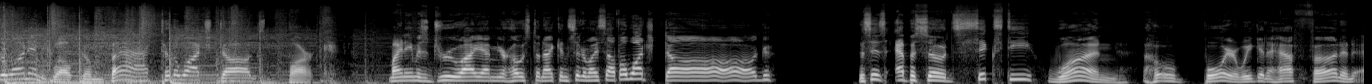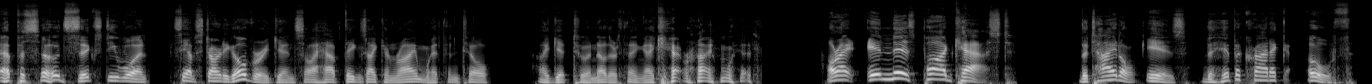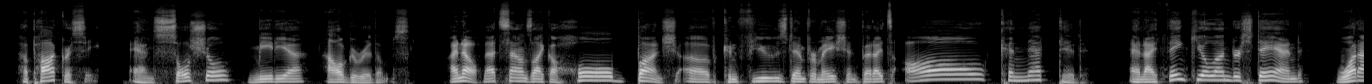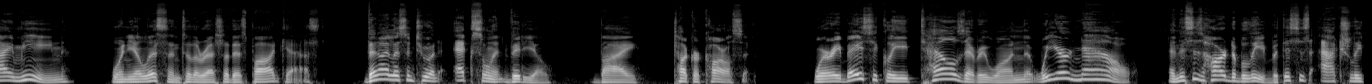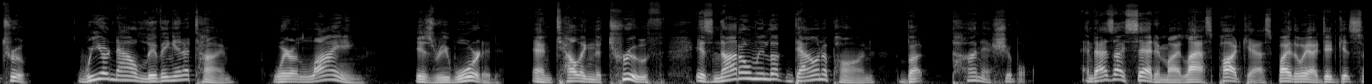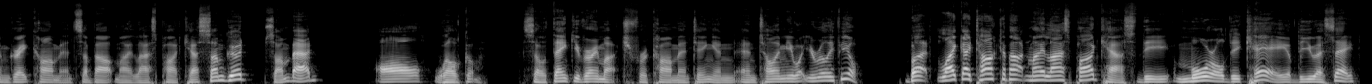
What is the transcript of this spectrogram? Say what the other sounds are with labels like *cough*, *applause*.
Everyone, and welcome back to the Watchdogs Bark. My name is Drew. I am your host, and I consider myself a watchdog. This is episode 61. Oh boy, are we going to have fun in episode 61. See, I'm starting over again, so I have things I can rhyme with until I get to another thing I *laughs* can't rhyme with. All right, in this podcast, the title is The Hippocratic Oath Hypocrisy and Social Media Algorithms. I know that sounds like a whole bunch of confused information, but it's all connected. And I think you'll understand what I mean when you listen to the rest of this podcast. Then I listened to an excellent video by Tucker Carlson, where he basically tells everyone that we are now, and this is hard to believe, but this is actually true. We are now living in a time where lying is rewarded and telling the truth is not only looked down upon, but punishable. And as I said in my last podcast, by the way, I did get some great comments about my last podcast, some good, some bad, all welcome. So thank you very much for commenting and, and telling me what you really feel. But like I talked about in my last podcast, the moral decay of the USA,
